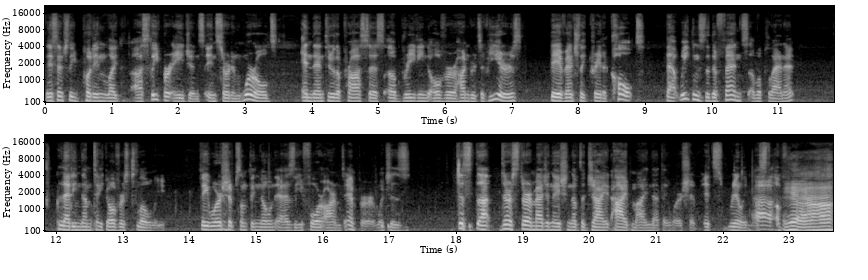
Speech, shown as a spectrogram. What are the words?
they essentially put in like uh, sleeper agents in certain worlds, and then through the process of breeding over hundreds of years, they eventually create a cult that weakens the defense of a planet, letting them take over slowly. They worship something known as the Four-Armed Emperor, which is just that there's their imagination of the giant hive mind that they worship. It's really messed Ah. up. Yeah,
